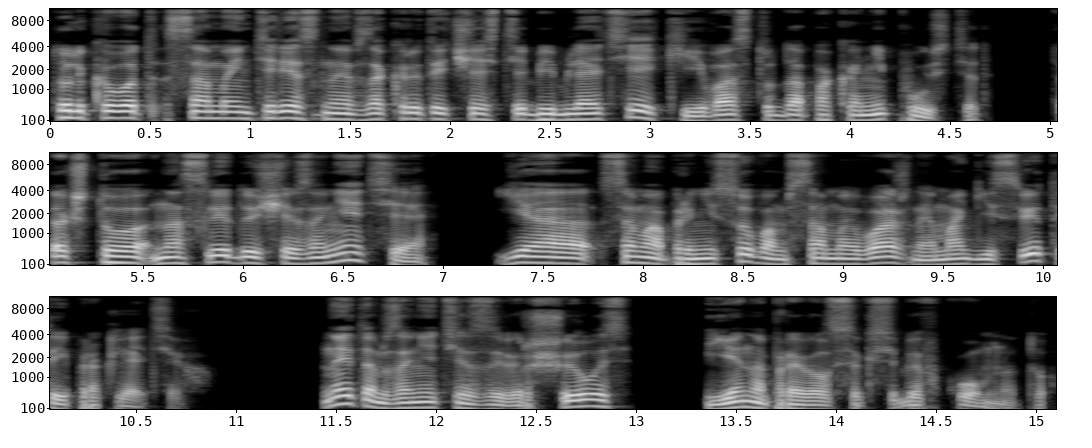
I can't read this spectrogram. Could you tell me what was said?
«Только вот самое интересное в закрытой части библиотеки, и вас туда пока не пустят. Так что на следующее занятие я сама принесу вам самое важное магии света и проклятиях». На этом занятие завершилось, я направился к себе в комнату.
